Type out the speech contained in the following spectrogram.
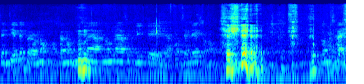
Se entiende, pero no, o sea, no, no, me, no me hace clic que aconseje eso, ¿no? ¿Dónde está ahí?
